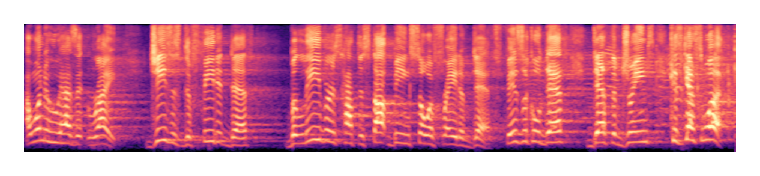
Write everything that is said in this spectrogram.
I wonder who has it right. Jesus defeated death. Believers have to stop being so afraid of death physical death, death of dreams. Because guess what?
